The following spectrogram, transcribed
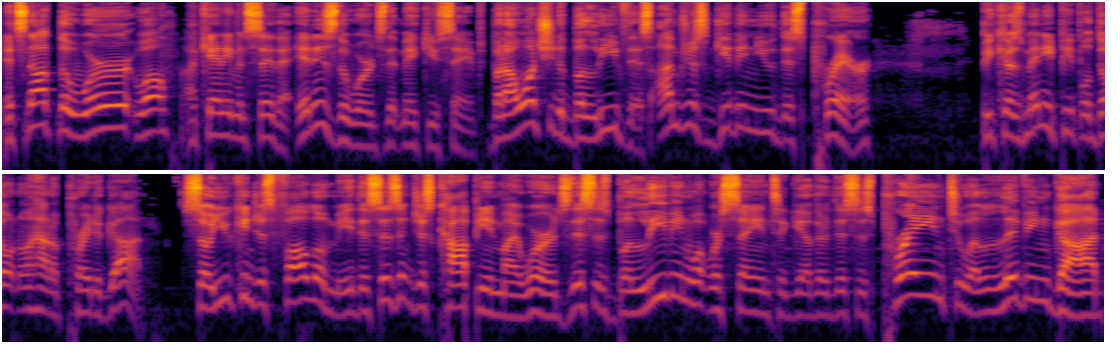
It's not the word, well, I can't even say that. It is the words that make you saved. But I want you to believe this. I'm just giving you this prayer because many people don't know how to pray to God. So you can just follow me. This isn't just copying my words. This is believing what we're saying together. This is praying to a living God.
